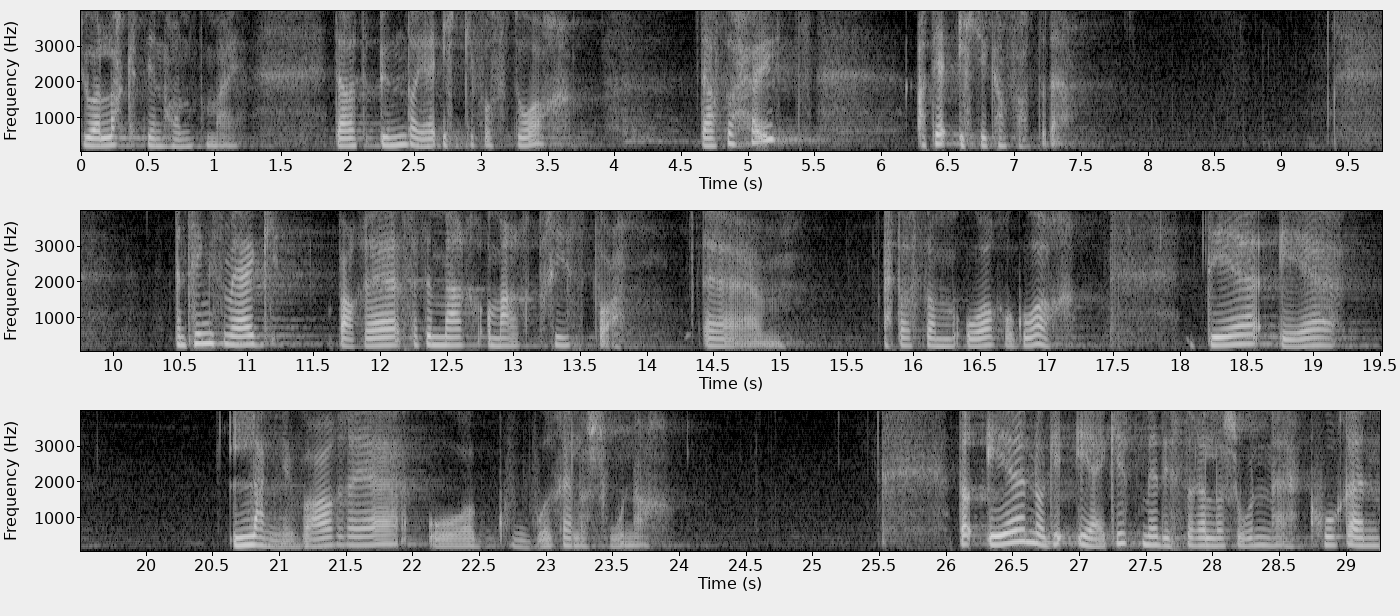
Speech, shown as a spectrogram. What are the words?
Du har lagt din hånd på meg. Det er et under jeg ikke forstår. Det er så høyt at jeg ikke kan fatte det. En ting som jeg bare setter mer og mer pris på eh, ettersom år og går, det er langvarige og gode relasjoner. Det er noe eget med disse relasjonene hvor en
